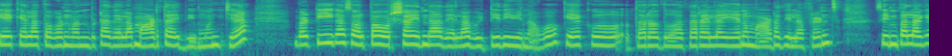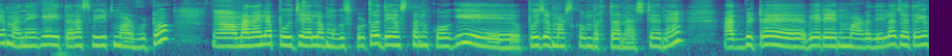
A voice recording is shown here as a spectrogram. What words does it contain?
ಕೇಕ್ ಎಲ್ಲ ತೊಗೊಂಡು ಬಂದ್ಬಿಟ್ಟು ಅದೆಲ್ಲ ಮಾಡ್ತಾಯಿದ್ವಿ ಮುಂಚೆ. ಬಟ್ ಈಗ ಸ್ವಲ್ಪ ವರ್ಷದಿಂದ ಅದೆಲ್ಲ ಬಿಟ್ಟಿದ್ದೀವಿ ನಾವು. ಕೇಕು ತರೋದು ಆ ಥರ ಎಲ್ಲ ಏನು ಮಾಡೋದಿಲ್ಲ ಫ್ರೆಂಡ್ಸ್ ಸಿಂಪಲ್ಲಾಗೆ ಮನೆಗೆ ಈ ಥರ ಸ್ವೀಟ್ ಮಾಡಿಬಿಟ್ಟು ಮನೆಯಲ್ಲೇ ಪೂಜೆ ಎಲ್ಲ ಮುಗಿಸ್ಬಿಟ್ಟು ದೇವಸ್ಥಾನಕ್ಕೆ ಹೋಗಿ ಪೂಜೆ ಮಾಡಿಸ್ಕೊಂಬರ್ತಾನೆ ಅಷ್ಟೇ ಅದು ಬಿಟ್ಟರೆ ಬೇರೆ ಏನು ಮಾಡೋದಿಲ್ಲ. ಜೊತೆಗೆ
